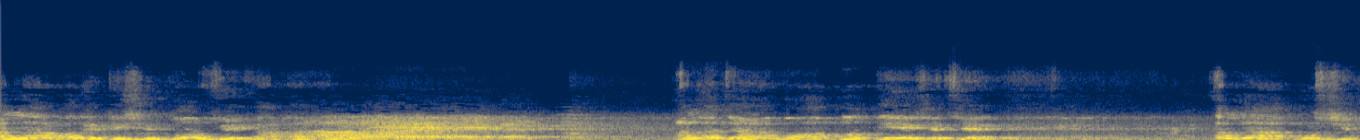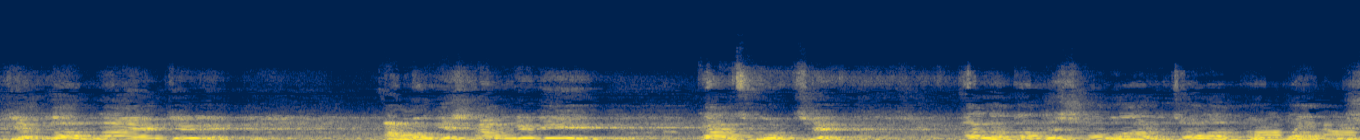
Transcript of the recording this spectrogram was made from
আল্লাহ আমাদেরকে সে তৌফিক আতা আল্লাহ যারা মহব্বত নিয়ে এসেছে, আল্লাহ মুর্শিদকে আপনার নায়ক জেনে আমাকে সামনে নিয়ে কাজ করছেন। আল্লাহ তাদের সবার চলার আপনি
